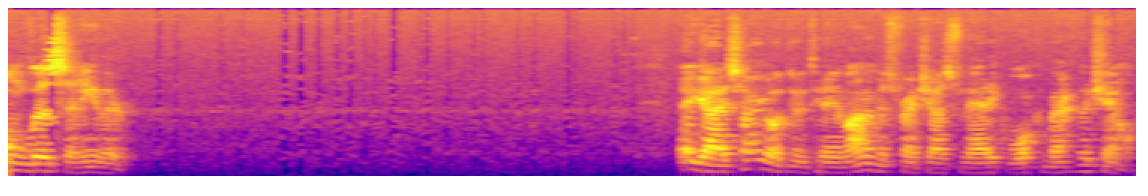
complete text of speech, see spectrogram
Don't listen either. Hey guys, how are you all doing today? My name is Franchise Fanatic. Welcome back to the channel.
